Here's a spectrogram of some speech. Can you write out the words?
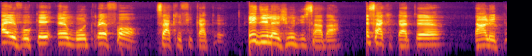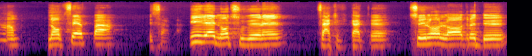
a évoqué un mot très fort, sacrificateur. Il dit les jours du sabbat. Les sacrificateurs dans le temple n'observent pas le sabbat. Il est notre souverain sacrificateur selon l'ordre de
